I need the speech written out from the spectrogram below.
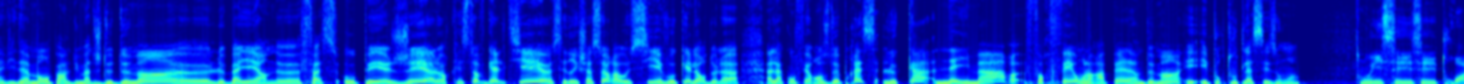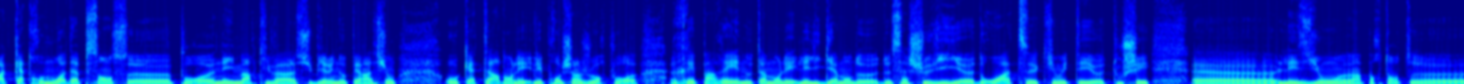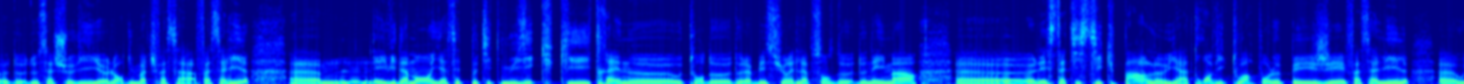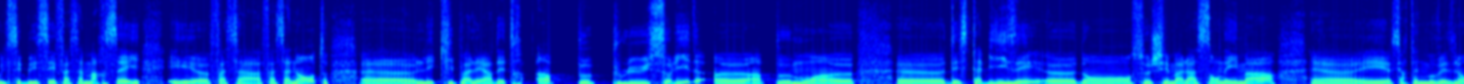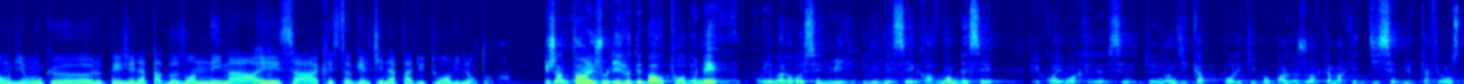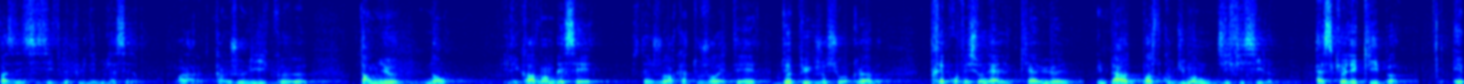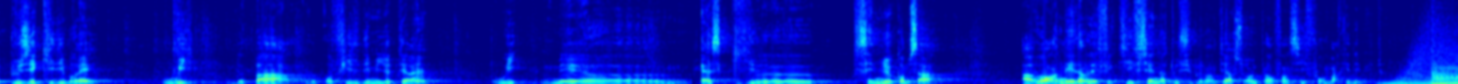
Évidemment, on parle du match de demain, euh, le Bayern face au PSG. Alors Christophe Galtier, euh, Cédric Chasseur a aussi évoqué lors de la, la conférence de presse le cas Neymar, forfait, on le rappelle, hein, demain et, pour toute la saison. Hein. Oui, c'est 3 à 4 mois d'absence euh, pour euh, Neymar qui va subir une opération au Qatar dans les, prochains jours pour euh, réparer notamment les, ligaments de, sa cheville droite qui ont été touchés, lésion importante de, sa cheville lors du match face à, face à Lille. évidemment, il y a cette petite musique qui traîne autour de, la blessure et de l'absence de, Neymar. les statistiques parlent, il y a trois victoires pour le PSG face à Lille. Euh, où il s'est blessé face à Marseille et euh, face, à, face à Nantes. Euh, l'équipe a l'air d'être un peu plus solide, un peu moins déstabilisée dans ce schéma-là sans Neymar. et certaines mauvaises langues diront que le PSG n'a pas besoin de Neymar. Et mhm. ça, Christophe Galtier n'a pas du tout envie de l'entendre. J'entends et je lis le débat autour de Ney. Le premier malheureux, c'est lui. Il est blessé, gravement blessé. Et croyez-moi que c'est un handicap pour l'équipe. On parle d'un joueur qui a marqué 17 buts, qui a fait 11 passes décisives depuis le début de la saison. Voilà, quand je lis que tant mieux, non. Il est gravement blessé. C'est un joueur qui a toujours été, depuis que je suis au club, très professionnel, qui a eu une, période post-Coupe du Monde difficile. Est-ce que l'équipe est plus équilibrée? Oui. De par le profil des milieux de terrain? Oui. Mais euh, est-ce que c'est mieux comme ça? Avoir né dans l'effectif, c'est un atout supplémentaire sur un plan offensif pour marquer des buts.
